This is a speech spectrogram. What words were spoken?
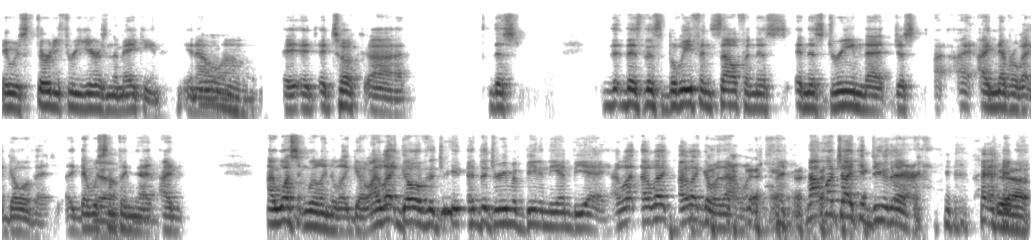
it was 33 years in the making. You know, mm. um, it, it took uh, this this this belief in self and this in this dream that just I, I never let go of it. Like that was yeah. something that I I wasn't willing to let go. I let go of the dream, the dream of being in the NBA. I let, I let, I let go of that one. Not much I could do there. Yeah,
